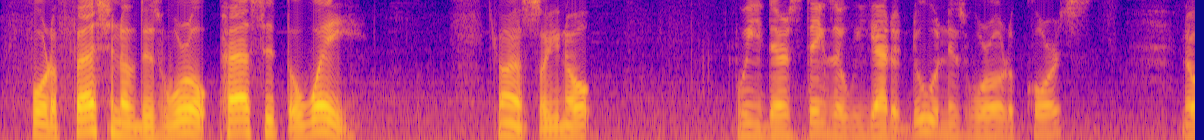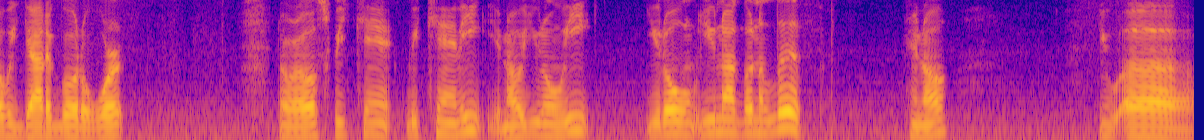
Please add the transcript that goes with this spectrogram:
for the fashion of this world passeth away. So you know, we there's things that we got to do in this world of course. You know we got to go to work. Or else we can't we can't eat you know? You don't eat you don't you're not gonna live you know? You uh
